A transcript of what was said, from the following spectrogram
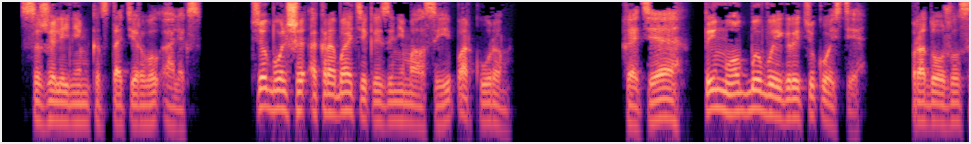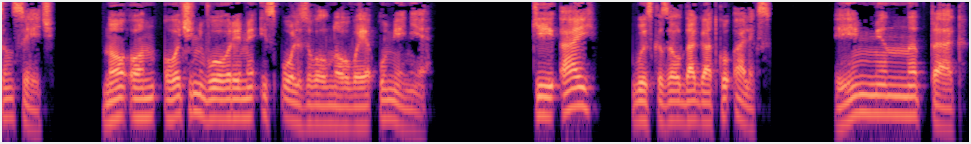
– с сожалением констатировал Алекс. «Все больше акробатикой занимался и паркуром». «Хотя ты мог бы выиграть у Кости», – продолжил Сенсейч но он очень вовремя использовал новое умение. «Ки-Ай?» – высказал догадку Алекс. «Именно так»,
